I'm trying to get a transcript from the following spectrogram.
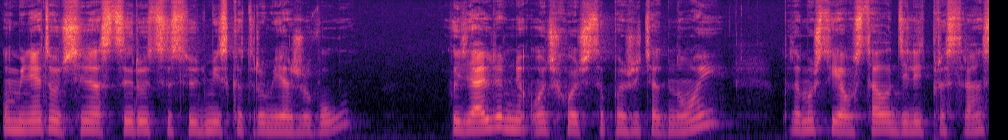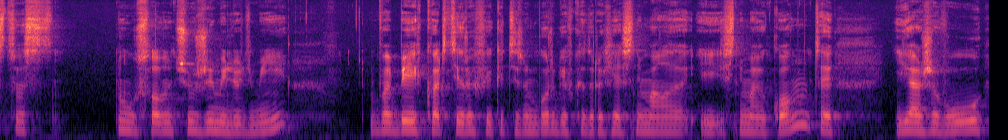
у меня это очень сильно ассоциируется с людьми, с которыми я живу. В идеале мне очень хочется пожить одной, потому что я устала делить пространство с, ну, условно, чужими людьми. В обеих квартирах в Екатеринбурге, в которых я снимала и снимаю комнаты, я живу,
